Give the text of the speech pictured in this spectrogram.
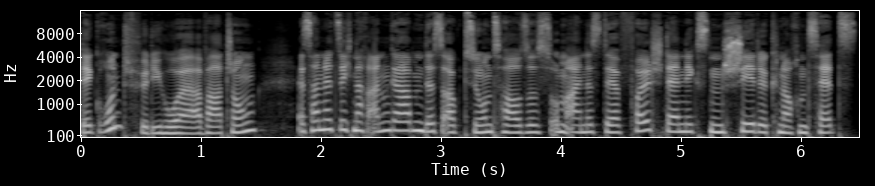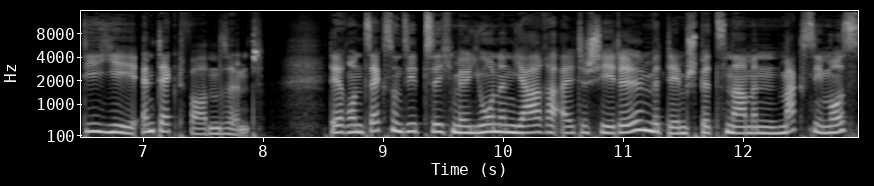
Der Grund für die hohe Erwartung? Es handelt sich nach Angaben des Auktionshauses um eines der vollständigsten Schädelknochensets, die je entdeckt worden sind. Der rund 76 Millionen Jahre alte Schädel mit dem Spitznamen Maximus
